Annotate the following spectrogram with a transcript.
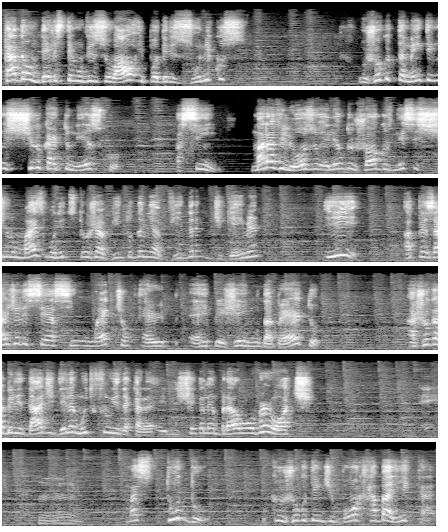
Cada um deles tem um visual e poderes únicos. O jogo também tem um estilo cartunesco, assim, maravilhoso. Ele é um dos jogos nesse estilo mais bonitos que eu já vi em toda a minha vida de gamer. E, apesar de ele ser, assim, um action RPG em mundo aberto, a jogabilidade dele é muito fluida, cara. Ele chega a lembrar o Overwatch. Hum, Mas tudo o que o jogo tem de bom acaba aí, cara.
